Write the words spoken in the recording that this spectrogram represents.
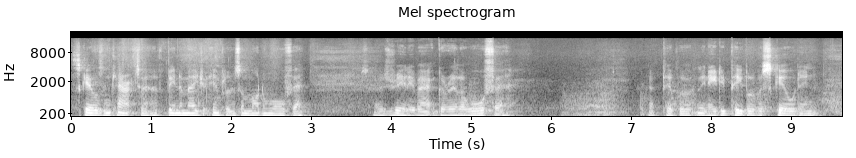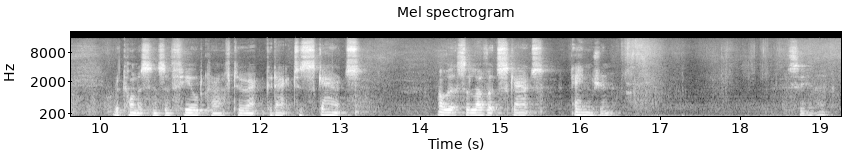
skills, and character have been a major influence on modern warfare. So it was really about guerrilla warfare. Uh, People, they needed people who were skilled in reconnaissance and fieldcraft who act, could act as scouts. Oh, that's the Lovat Scouts engine. See that?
